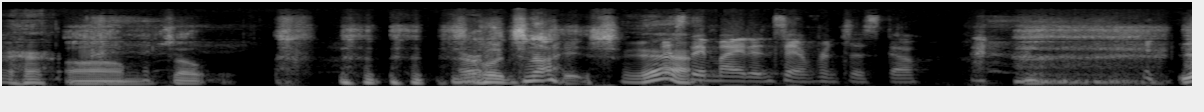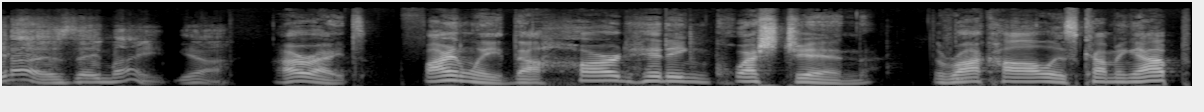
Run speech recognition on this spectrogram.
Um, so, so it's nice. yeah. As they might in San Francisco. Yeah, as they might. Yeah. All right. Finally, the hard hitting question. The Rock Hall is coming up.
